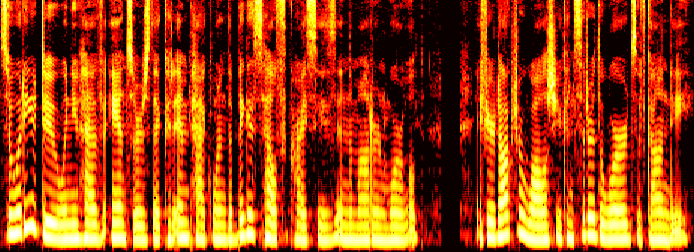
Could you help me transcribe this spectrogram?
So, what do you do when you have answers that could impact one of the biggest health crises in the modern world? If you're Dr. Walsh, you consider the words of Gandhi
